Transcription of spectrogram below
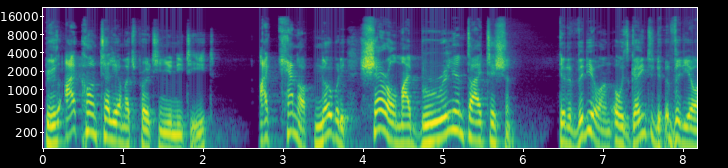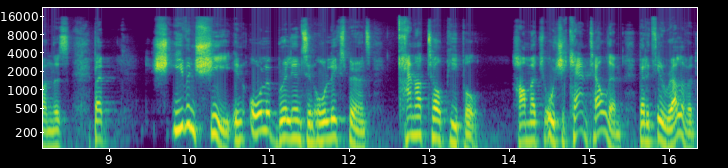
Because I can't tell you how much protein you need to eat. I cannot. Nobody. Sheryl, my brilliant dietitian, did a video on, or is going to do a video on this, but even she, in all her brilliance, in all her experience, cannot tell people how much, or she can tell them, but it's irrelevant.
